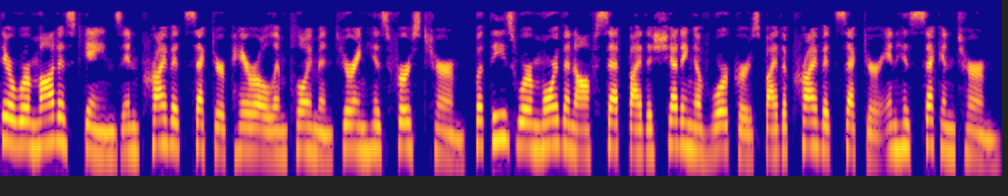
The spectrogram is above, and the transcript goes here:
There were modest gains in private sector payroll employment during his first term, but these were more than offset by the shedding of workers by the private sector in his second term.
